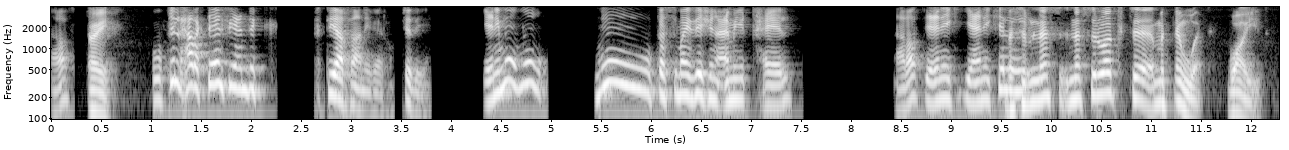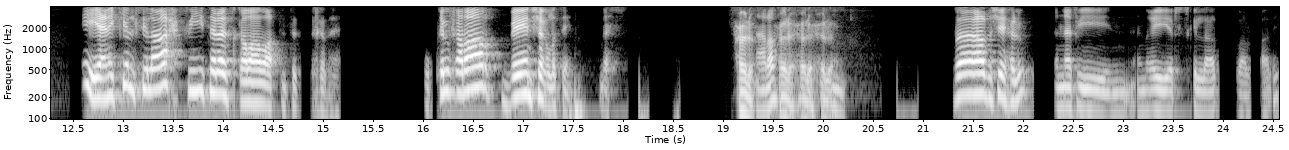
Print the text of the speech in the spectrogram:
عرفت؟ إي. وكل حركتين في عندك اختيار ثاني غيرهم كذي. يعني مو مو مو customization عميق حيل. عرفت؟ يعني يعني كل بس بنفس نفس الوقت متنوع وايد. إي يعني كل سلاح في ثلاث قرارات أنت تتخذها. وكل قرار بين شغلتين بس. حلو عرفت؟ حلو حلو حلو. فهذا شيء حلو إنه في نغير skill ات والسوالف هذه.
